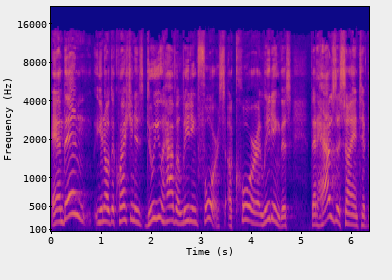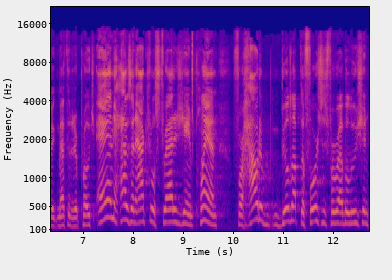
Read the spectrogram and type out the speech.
And then, you know, the question is do you have a leading force, a core leading this that has the scientific method approach and has an actual strategy and plan for how to build up the forces for revolution,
